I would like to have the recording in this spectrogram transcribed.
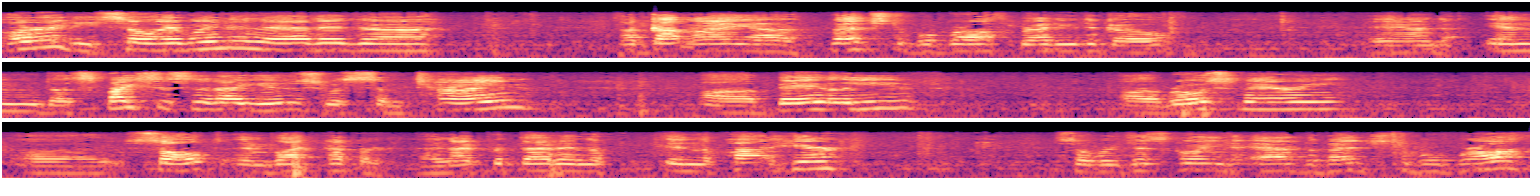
Alrighty, so I went and added, uh, I've got my uh, vegetable broth ready to go. And in the spices that I used was some thyme, uh, bay leaf, uh, rosemary, uh, salt, and black pepper. And I put that in the, in the pot here. So we're just going to add the vegetable broth.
